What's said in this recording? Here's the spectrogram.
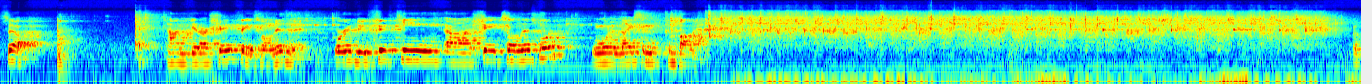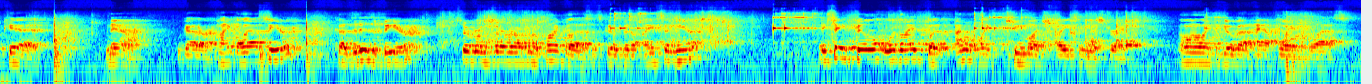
So, time to get our shake face on, isn't it? We're going to do 15 uh, shakes on this one. We want it nice and combined. Okay, now we got our pint glass here because it is a beer. So we're going to serve it up in a pint glass. Let's get a bit of ice in here. They say fill it with ice, but I don't like too much ice in this drink. I only like to go about halfway in the glass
